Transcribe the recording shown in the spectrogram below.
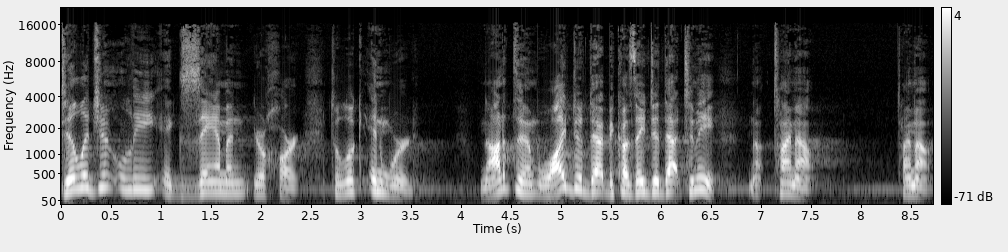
diligently examine your heart, to look inward, not at them. Well, I did that because they did that to me. No, time out. Time out.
